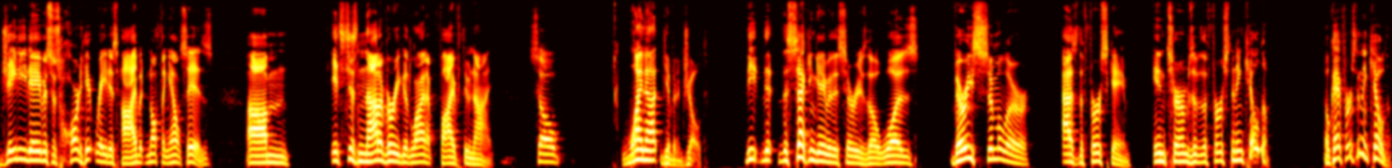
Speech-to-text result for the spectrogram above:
JD Davis's hard hit rate is high, but nothing else is. Um, it's just not a very good lineup five through nine. So why not give it a jolt? The, the the second game of this series though was very similar as the first game in terms of the first inning killed him. Okay, first inning killed him.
